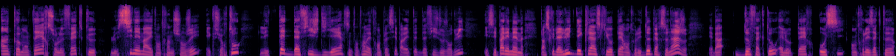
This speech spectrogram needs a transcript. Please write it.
un commentaire sur le fait que le cinéma est en train de changer et que surtout, les têtes d'affiche d'hier sont en train d'être remplacées par les têtes d'affiche d'aujourd'hui, et c'est pas les mêmes. Parce que la lutte des classes qui opère entre les deux personnages, eh ben, de facto, elle opère aussi entre les acteurs.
